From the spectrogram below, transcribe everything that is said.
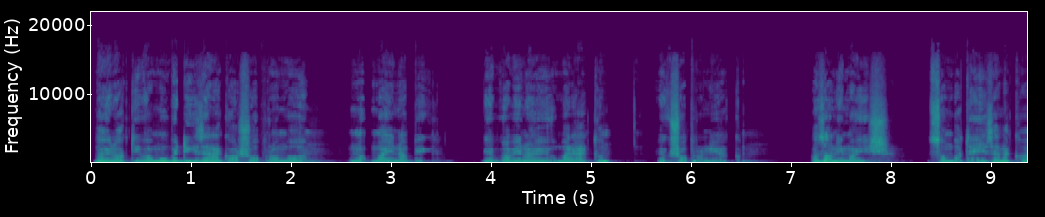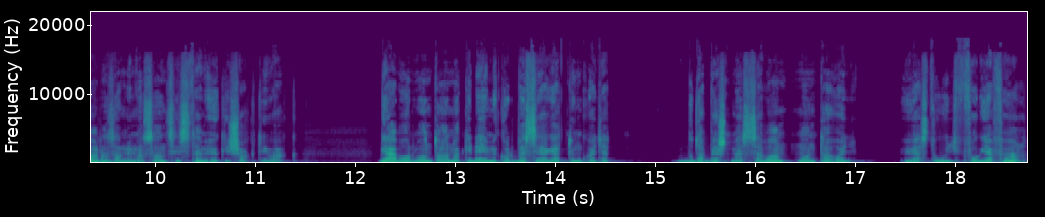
Nagyon aktív a Moby Dick zenekar Sopronból ma- mai napig. Göbb Gabi nagyon jó barátom, ők soproniak. Az Anima is szombathelyi zenekar, az Anima Sound System, ők is aktívak. Gábor mondta annak idején, mikor beszélgettünk, hogy hát Budapest messze van, mondta, hogy ő ezt úgy fogja föl,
